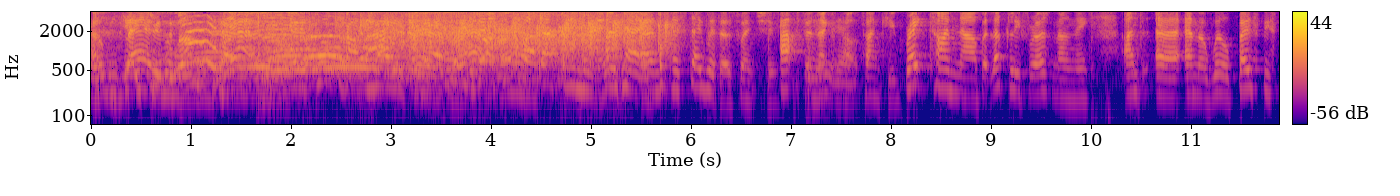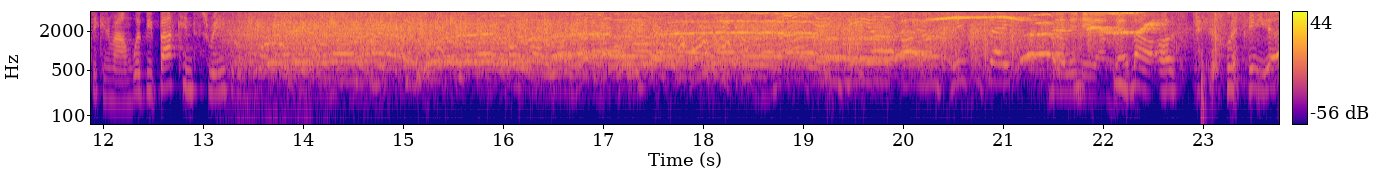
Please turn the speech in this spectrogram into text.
opens yes, later in the well, month. so- Talk about that in a minute. Okay. Um, so stay with us, won't you? Absolutely. The next part. Thank you. Break time now, but luckily for us, Melanie and uh, Emma will both be sticking around. We'll be back in three. But... Here, I am pleased to say Melanie and Emma are still here.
